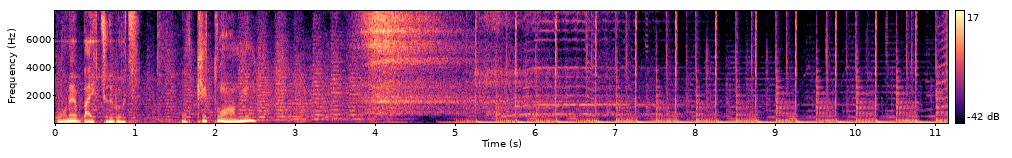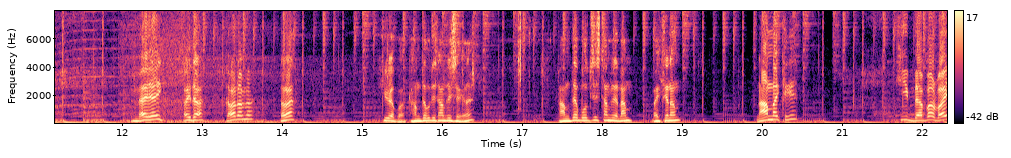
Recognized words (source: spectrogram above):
বোনের বাইক চুরি করেছে? ওকে তো আমি এই এই এই দা দাঁড়া দাঁড়া দাঁড়া। কি ব্যাপার? থামতে বলছিস থামতে সেখানে থামতে বলছিস থামতে নাম বাইক থেকে নাম। নাম বাইক থেকে? কি ব্যাপার ভাই?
